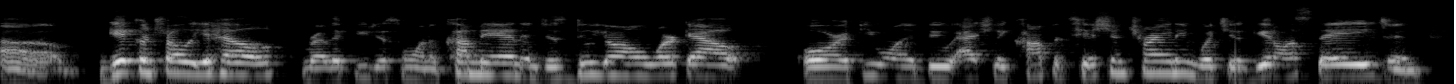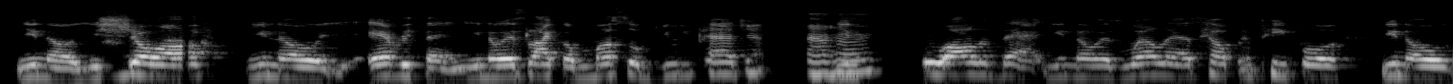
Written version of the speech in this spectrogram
uh, get control of your health, whether if you just want to come in and just do your own workout, or if you want to do actually competition training, which is get on stage and you know you show off, you know everything. You know it's like a muscle beauty pageant. Uh-huh. You know, do all of that, you know, as well as helping people, you know,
